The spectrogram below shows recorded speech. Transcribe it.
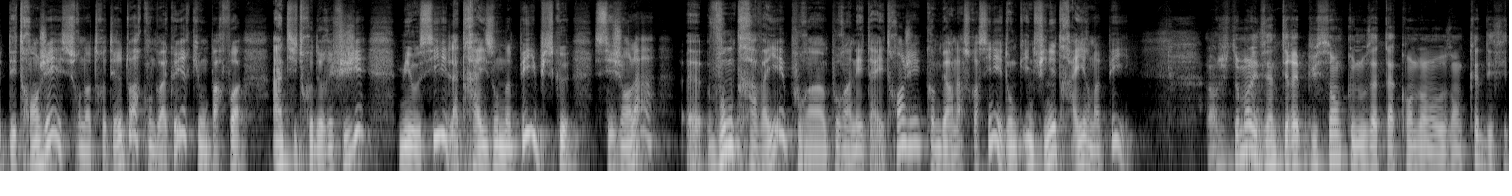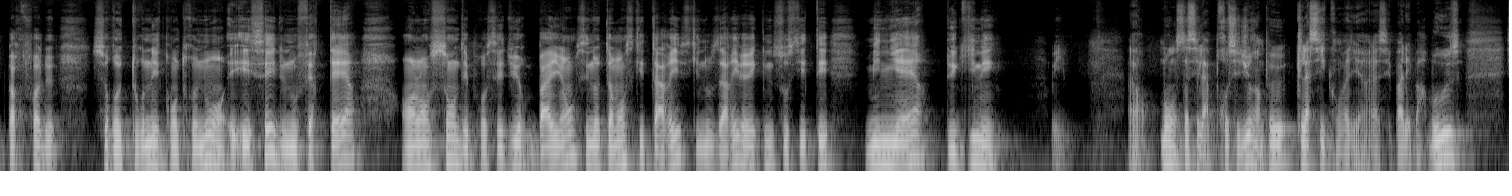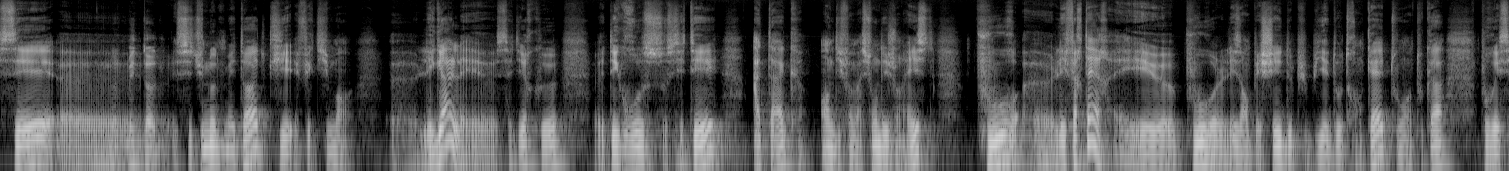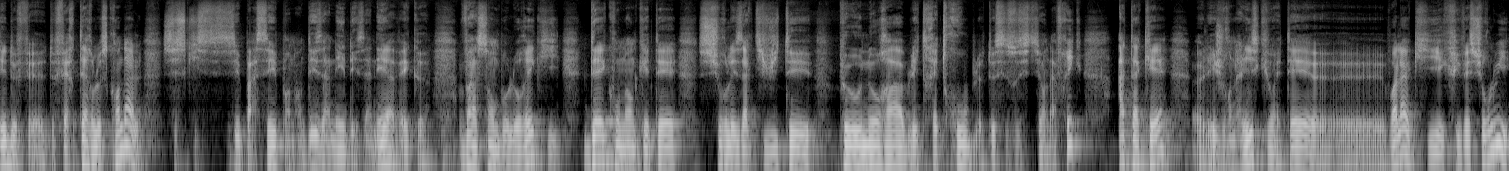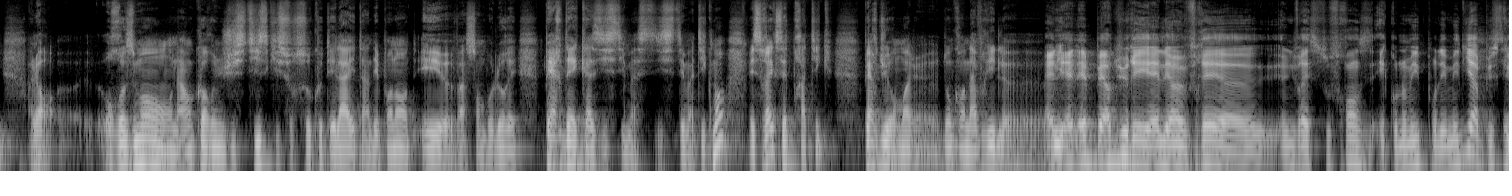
d'étrangers sur notre territoire qu'on doit accueillir, qui ont parfois un titre de réfugié, mais aussi la trahison de notre pays, puisque ces gens-là vont travailler pour un, pour un État étranger, comme Bernard Squarcini, et donc, in fine, trahir notre pays. Alors justement, les intérêts puissants que nous attaquons dans nos enquêtes décident parfois de se retourner contre nous et essayent de nous faire taire en lançant des procédures baillants. C'est notamment ce qui t'arrive, ce qui nous arrive avec une société minière de Guinée. Oui. Alors, bon, ça, c'est la procédure un peu classique, on va dire. Là, c'est pas les barbouzes, c'est c'est une autre méthode qui est effectivement légale, c'est-à-dire que des grosses sociétés attaquent en diffamation des journalistes pour euh, les faire taire et euh, pour les empêcher de publier d'autres enquêtes ou en tout cas pour essayer de, faire taire le scandale. C'est ce qui s'est passé pendant des années et des années avec euh, Vincent Bolloré qui, dès qu'on enquêtait sur les activités peu honorables et très troubles de ces sociétés en Afrique, attaquait les journalistes qui ont été, voilà, qui écrivaient sur lui. Alors, Heureusement, on a encore une justice qui, sur ce côté-là, est indépendante et euh, Vincent Bolloré perdait quasi systématiquement. Mais c'est vrai que cette pratique perdure. Moi, donc en avril. Euh, elle, perdure et elle est un vrai, euh, une vraie souffrance économique pour les médias, puisque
